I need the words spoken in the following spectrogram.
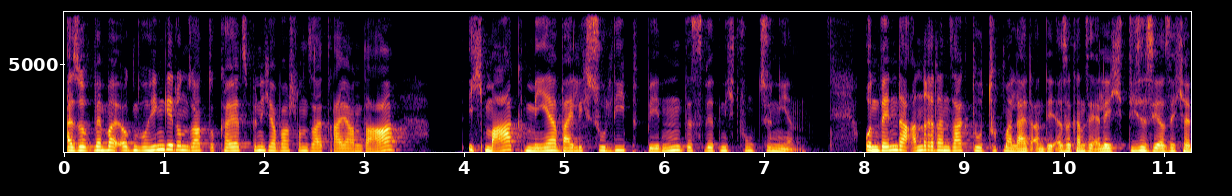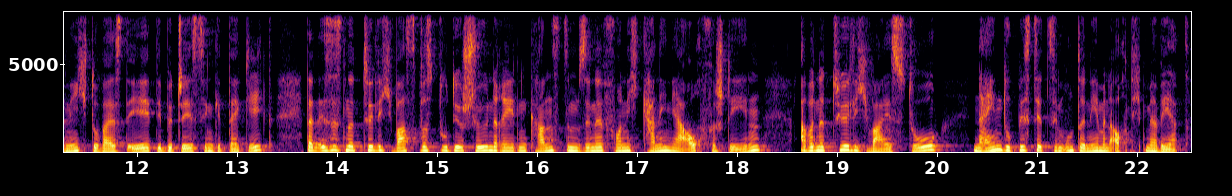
Also wenn man irgendwo hingeht und sagt, okay, jetzt bin ich aber schon seit drei Jahren da, ich mag mehr, weil ich so lieb bin, das wird nicht funktionieren. Und wenn der andere dann sagt, du, tut mir leid, Andi, also ganz ehrlich, dieses Jahr sicher nicht, du weißt eh, die Budgets sind gedeckelt, dann ist es natürlich was, was du dir schönreden kannst im Sinne von, ich kann ihn ja auch verstehen, aber natürlich weißt du, nein, du bist jetzt im Unternehmen auch nicht mehr wert.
